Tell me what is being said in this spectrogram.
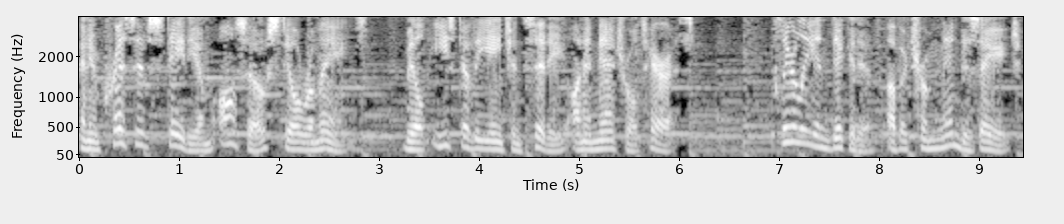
an impressive stadium also still remains, built east of the ancient city on a natural terrace. Clearly indicative of a tremendous age,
